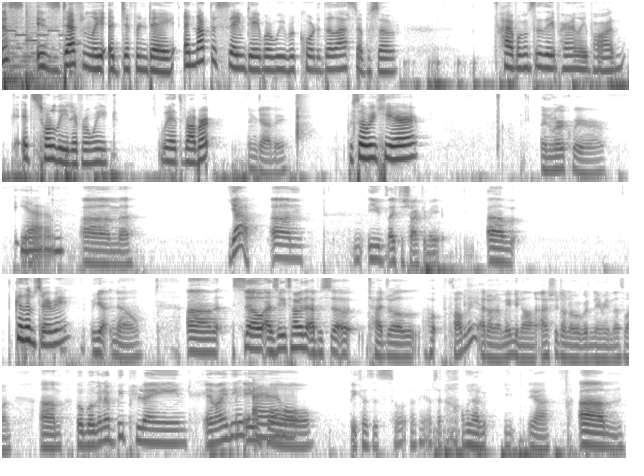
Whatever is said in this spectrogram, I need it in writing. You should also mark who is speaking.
Speaker 1: This is definitely a different day and not the same day where we recorded the last episode. Hi, welcome to the Apparently Pod. It's totally a different week with Robert.
Speaker 2: And Gabby.
Speaker 1: So we're here.
Speaker 2: And we're queer.
Speaker 1: Yeah.
Speaker 2: Um Yeah. Um you'd like distracted me. Um
Speaker 1: Because I'm serving.
Speaker 2: yeah, no. Um so as you can tell by the episode title probably, I don't know, maybe not. I actually don't know what we're naming this one. Um but we're gonna be playing Am I the A hole? Because it's so early episode. Oh my god, you, yeah. Um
